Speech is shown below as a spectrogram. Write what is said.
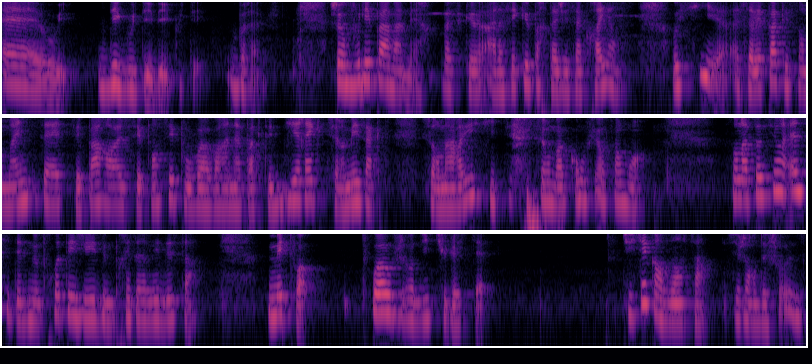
Eh oui, dégoûté, dégoûté. Bref, j'en voulais pas à ma mère parce qu'elle a fait que partager sa croyance. Aussi, elle savait pas que son mindset, ses paroles, ses pensées pouvaient avoir un impact direct sur mes actes, sur ma réussite, sur ma confiance en moi. Son intention, elle, c'était de me protéger, de me préserver de ça. Mais toi, toi aujourd'hui, tu le sais. Tu sais qu'en faisant ça, ce genre de choses,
